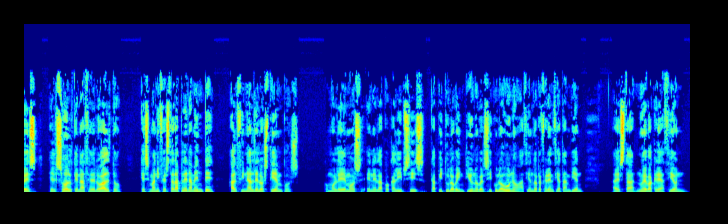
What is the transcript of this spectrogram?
es el sol que nace de lo alto, que se manifestará plenamente al final de los tiempos, como leemos en el Apocalipsis capítulo 21 versículo 1, haciendo referencia también a esta nueva creación.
